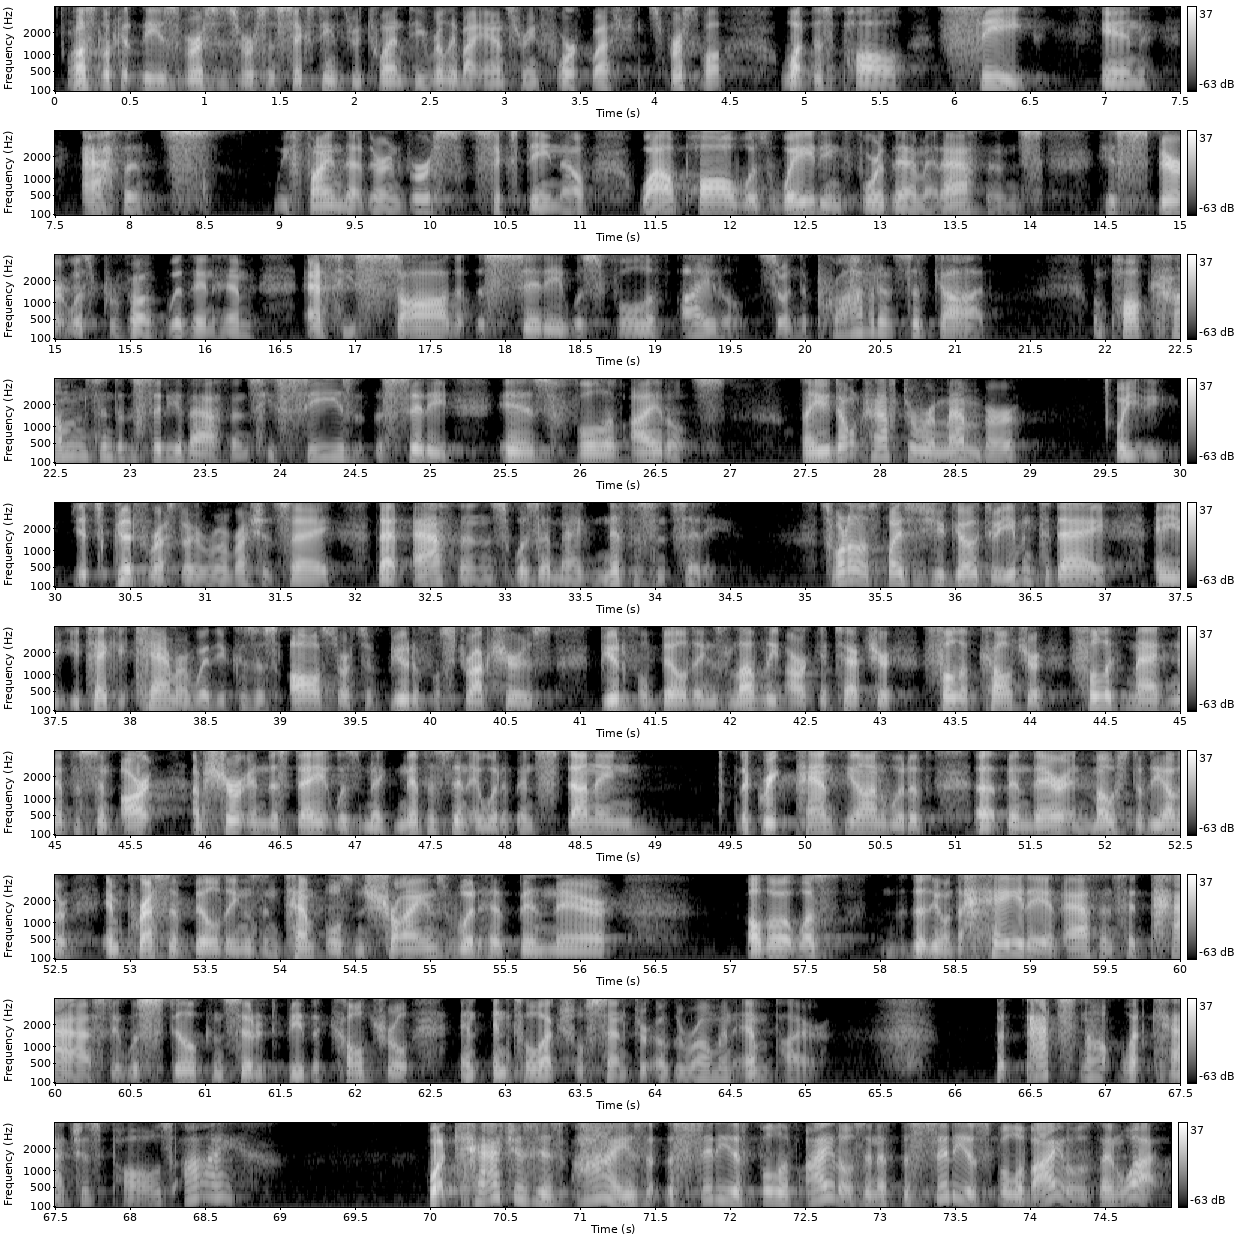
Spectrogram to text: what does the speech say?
Let's look at these verses, verses 16 through 20, really by answering four questions. First of all, what does Paul see in Athens? We find that there in verse 16. Now, while Paul was waiting for them at Athens, his spirit was provoked within him as he saw that the city was full of idols. So, in the providence of God, when Paul comes into the city of Athens, he sees that the city is full of idols. Now, you don't have to remember, well, it's good for us to remember, I should say, that Athens was a magnificent city. It's one of those places you go to, even today, and you, you take a camera with you because there's all sorts of beautiful structures, beautiful buildings, lovely architecture, full of culture, full of magnificent art. I'm sure in this day it was magnificent, it would have been stunning. The Greek pantheon would have uh, been there, and most of the other impressive buildings and temples and shrines would have been there. Although it was the, you know, the heyday of Athens had passed, it was still considered to be the cultural and intellectual center of the Roman Empire. But that's not what catches Paul's eye. What catches his eye is that the city is full of idols. And if the city is full of idols, then what?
